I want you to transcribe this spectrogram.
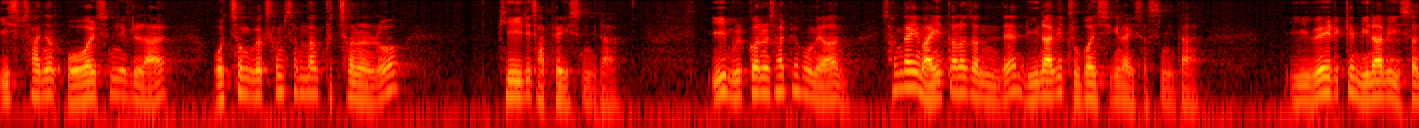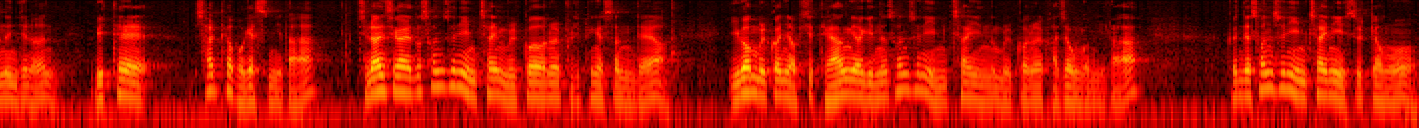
24년 5월 16일 날 5,933만 9천 원으로 기일이 잡혀 있습니다. 이 물건을 살펴보면 상당히 많이 떨어졌는데 미납이 두 번씩이나 있었습니다. 이 왜 이렇게 미납이 있었는지는 밑에 살펴보겠습니다. 지난 시간에도 선순위 임차인 물건을 브리핑했었는데요. 이번 물건 역시 대항력 있는 선순위 임차인 있는 물건을 가져온 겁니다. 그런데 선순위 임차인이 있을 경우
